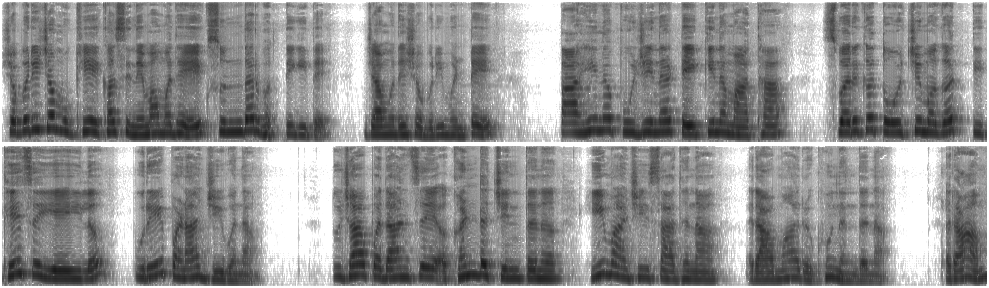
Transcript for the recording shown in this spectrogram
शबरीच्या मुखी एका सिनेमामध्ये एक सुंदर भक्तिगीत आहे ज्यामध्ये शबरी म्हणते पाहिन पूजिन टेकीन माथा स्वर्ग तोची मगत तिथेच येईल पुरेपणा जीवना. तुझ्या पदांचे अखंड चिंतन ही माझी साधना रामा रघुनंदना. राम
